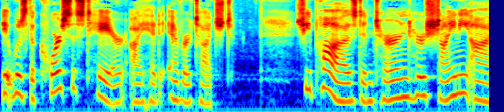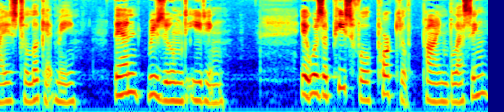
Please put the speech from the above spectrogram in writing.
It was the coarsest hair I had ever touched. She paused and turned her shiny eyes to look at me, then resumed eating. It was a peaceful porcupine blessing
